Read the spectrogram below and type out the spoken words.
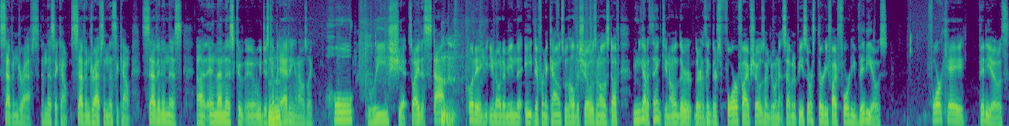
Seven drafts in this account, seven drafts in this account, seven in this, uh, and then this. And we just kept Mhm. adding, and I was like, "Holy shit!" So I had to stop putting, you know what I mean, the eight different accounts with all the shows and all this stuff. I mean, you got to think, you know, there, there, I think there's four or five shows I'm doing at seven apiece. There was 35, 40 videos, 4K videos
